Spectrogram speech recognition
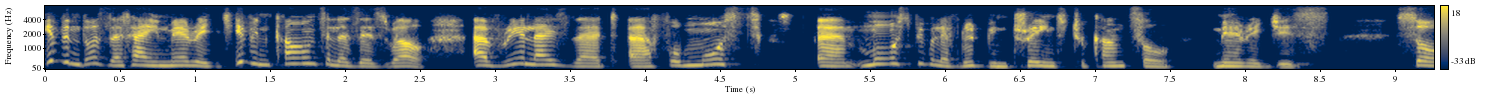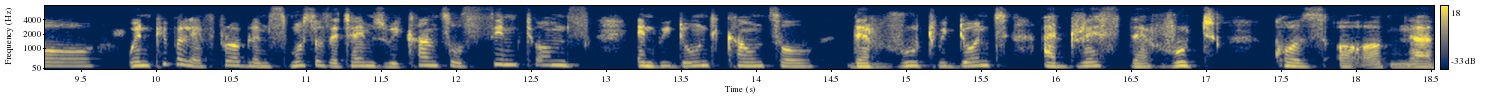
even those that are in marriage even counselors as well i've realized that uh, for most um, most people have not been trained to counsel marriages. So when people have problems most of the times we counsel symptoms and we don't counsel the root. We don't address the root cause of, uh,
